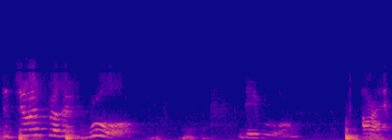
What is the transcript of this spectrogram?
The Jonas Brothers rule. They rule. Alright.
